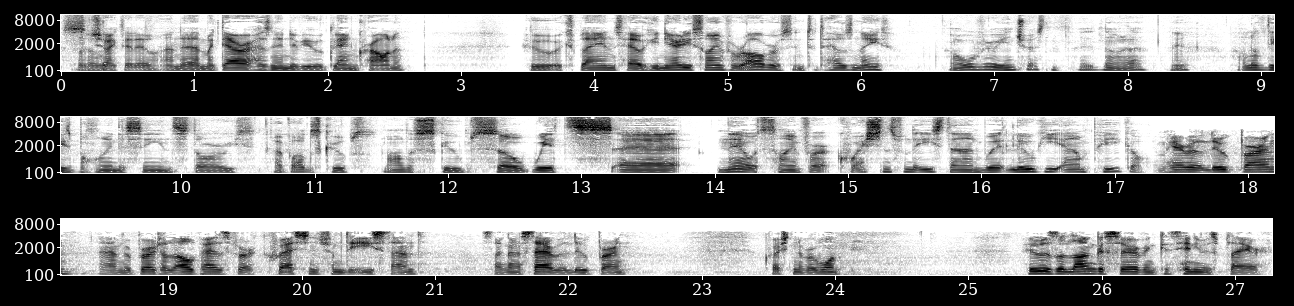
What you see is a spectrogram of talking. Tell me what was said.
So, check that out. And uh, McDara has an interview with Glenn Cronin, who explains how he nearly signed for Rovers in 2008. Oh, very interesting. I didn't know that. Yeah. I love these behind the scenes stories, I bought the scoops. all the scoops. So it's uh, now it's time for questions from the East End with Lukey and Pico. I'm here with Luke Byrne and Roberto Lopez for questions from the East End. So I'm going to start with Luke Byrne. Question number one Who is the longest serving continuous player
